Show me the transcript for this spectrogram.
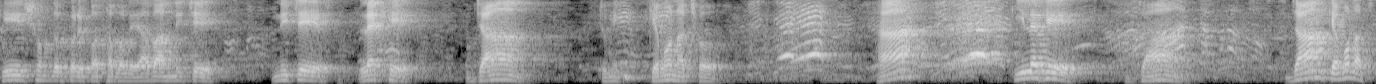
কি সুন্দর করে কথা বলে। আবার নিচে নিচে লেখে জান, তুমি কেমন আছো? হ্যাঁ? কি লেখে? জান। জান, কেমন আছো?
